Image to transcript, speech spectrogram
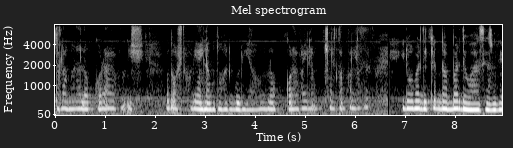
তালা মারা লক করা এখন ইস ও দশটা করে আইলাম দোকান ঘুরিয়া লক করা পাইলাম, চলতাম পারলাম না কিন্তু আমার দিকে নাম্বার দেওয়া আছে, যদি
